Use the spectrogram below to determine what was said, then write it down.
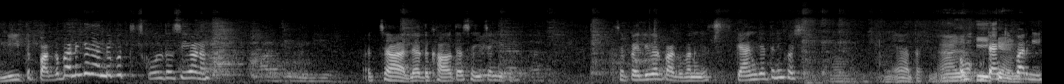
ਨੀਤ ਪੱਗ ਬਣ ਕੇ ਜਾਂਦੇ ਪੁੱਤ ਸਕੂਲ ਤੁਸੀਂ ਹੁਣ? ਅੱਛਾ ਲੈ ਦਿਖਾਓ ਤਾਂ ਸਹੀ ਚੰਗੀ ਤਰ੍ਹਾਂ। ਅੱਛਾ ਪਹਿਲੀ ਵਾਰ ਪੱਗ ਬਣ ਗਏ। ਕਹਿਣਗੇ ਤਾਂ ਨਹੀਂ ਕੁਛ? ਐ ਤੱਕ ਟੈਂਕੀ ਭਰ ਗਈ।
